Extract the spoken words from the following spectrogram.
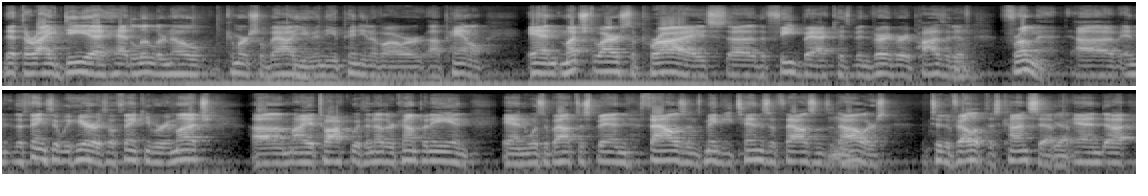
that their idea had little or no commercial value in the opinion of our uh, panel. And much to our surprise, uh, the feedback has been very, very positive from that. Uh, and the things that we hear is, oh, thank you very much. Um, I had talked with another company and, and was about to spend thousands, maybe tens of thousands of dollars to develop this concept. Yeah. And, uh,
